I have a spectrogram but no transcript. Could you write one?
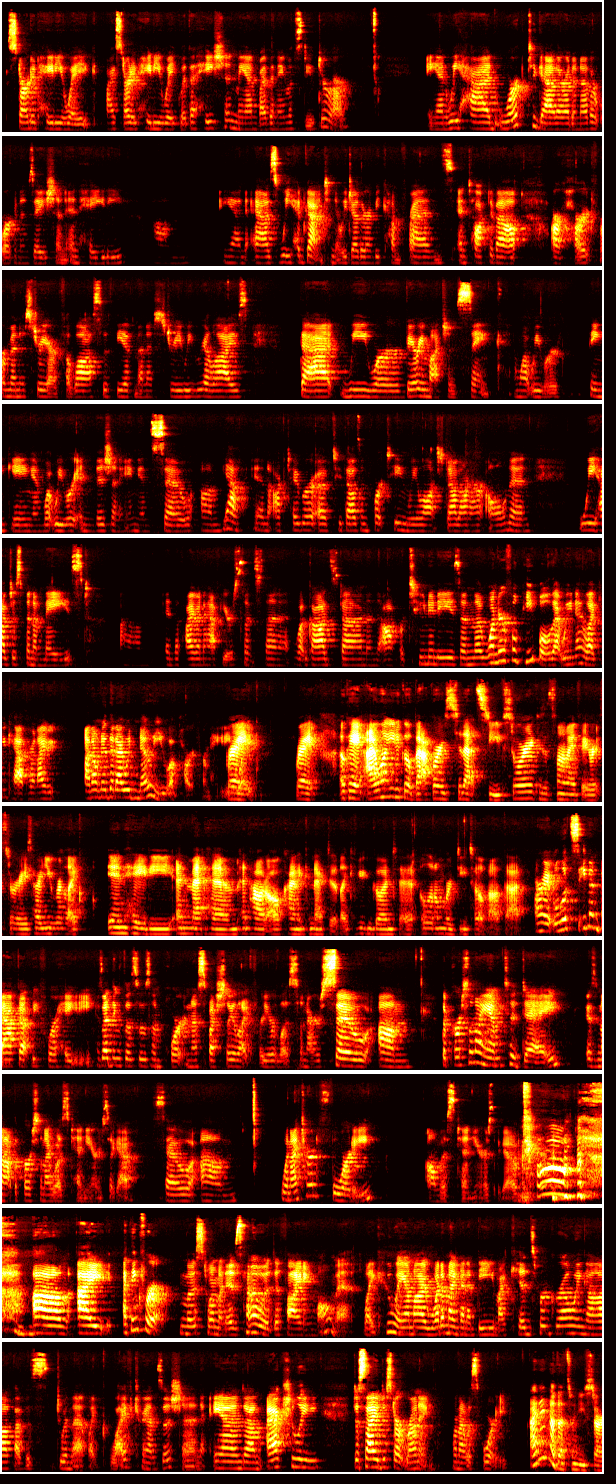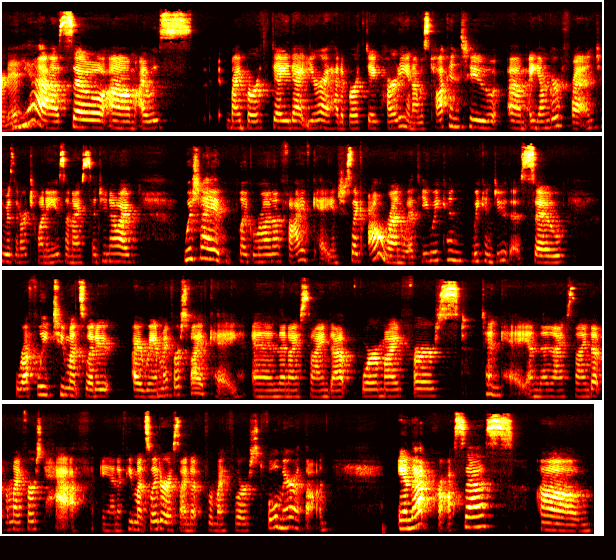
started Haiti Awake. I started Haiti Awake with a Haitian man by the name of Steve Durar. And we had worked together at another organization in Haiti. And as we had gotten to know each other and become friends and talked about our heart for ministry, our philosophy of ministry, we realized that we were very much in sync in what we were thinking and what we were envisioning. And so, um, yeah, in October of 2014, we launched out on our own and we have just been amazed um, in the five and a half years since then at what God's done and the opportunities and the wonderful people that we know, like you, Catherine. I, I don't know that I would know you apart from Haiti. Right. Wake. Right. Okay, I want you to go backwards to that Steve story because it's one of my favorite stories. How you were like in Haiti and met him and how it all kind of connected. Like, if you can go into a little more detail about that. All right, well, let's even back up before Haiti because I think this is important, especially like for your listeners. So, um, the person I am today is not the person I was 10 years ago. So, um, when I turned 40, almost 10 years ago, um, I, I think for most women, it's kind of a defining moment. Like, who am I? What am I going to be? My kids were growing up. I was doing that like life transition. And um, I actually decided to start running when I was 40. I didn't know that's when you started. Yeah. So um, I was my birthday that year. I had a birthday party, and I was talking to um, a younger friend who was in her 20s, and I said, you know, I wish I had like run a 5K, and she's like, I'll run with you. We can we can do this. So roughly two months later, I ran my first 5K, and then I signed up for my first 10K, and then I signed up for my first half, and a few months later, I signed up for my first full marathon. And that process, um,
